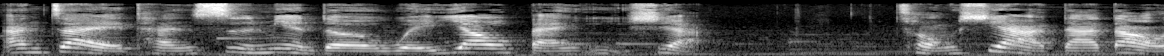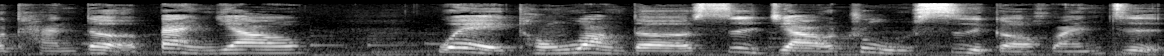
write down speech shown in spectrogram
安在坛四面的围腰板以下，从下达到坛的半腰，为铜网的四角铸四个环子，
